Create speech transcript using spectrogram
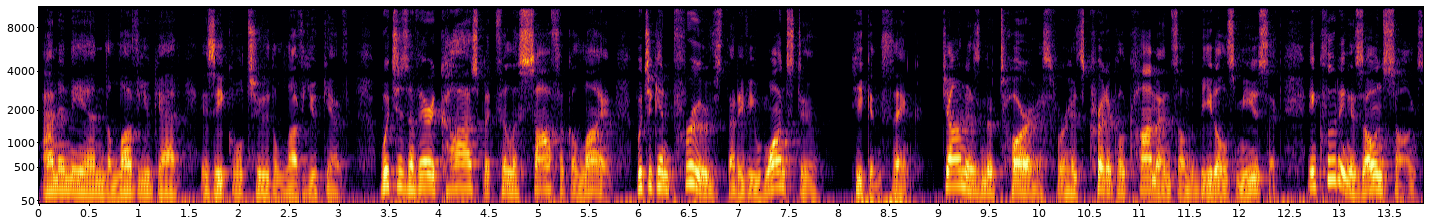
and in the end, the love you get is equal to the love you give, which is a very cosmic philosophical line, which again proves that if he wants to, he can think. John is notorious for his critical comments on the Beatles' music, including his own songs,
